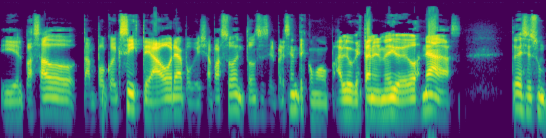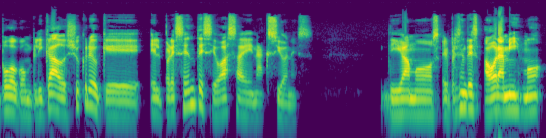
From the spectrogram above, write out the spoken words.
y el pasado tampoco existe ahora porque ya pasó, entonces el presente es como algo que está en el medio de dos nadas. Entonces es un poco complicado. Yo creo que el presente se basa en acciones. Digamos, el presente es ahora mismo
